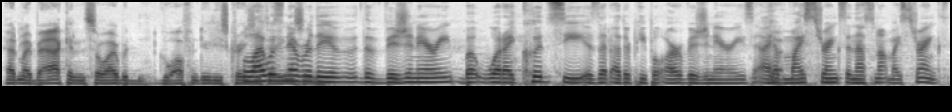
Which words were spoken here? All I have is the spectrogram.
had my back. And so I would go off and do these crazy Well, I was never the the visionary, but what I could see is that other people are visionaries. I have my strengths, and that's not my strength.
